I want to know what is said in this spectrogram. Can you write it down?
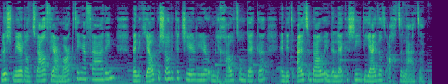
plus meer dan 12 jaar marketingervaring, ben ik jouw persoonlijke cheerleader om je goud te ontdekken en dit uit te bouwen in de legacy die jij wilt achterlaten.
